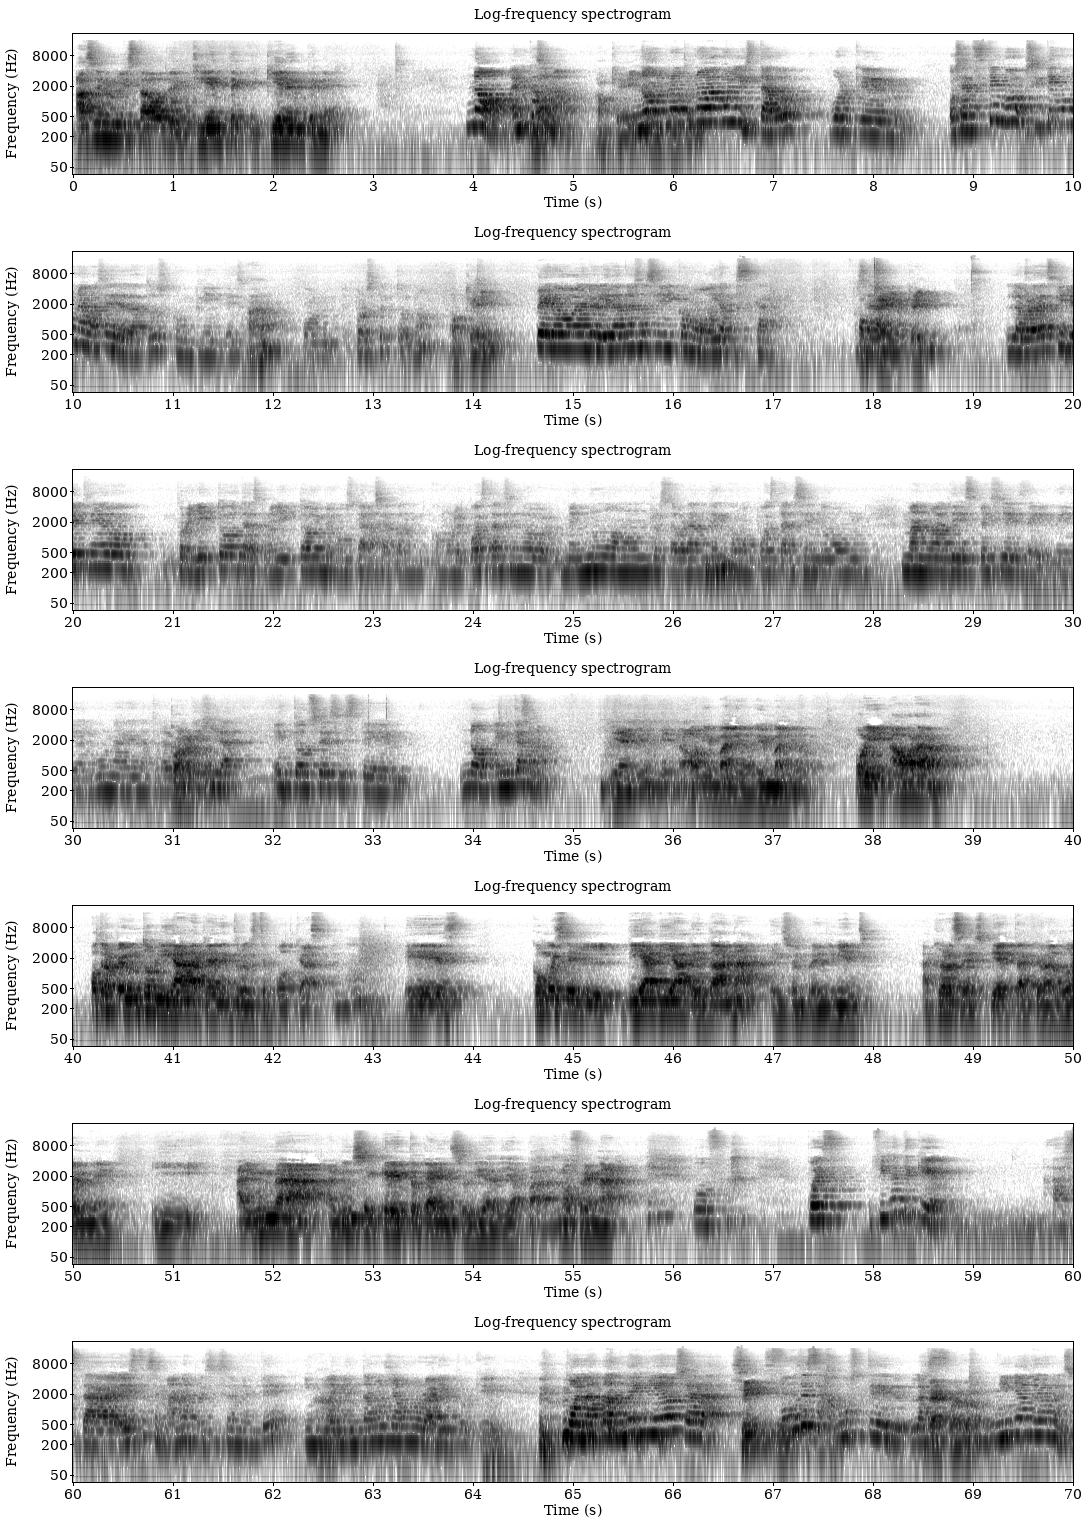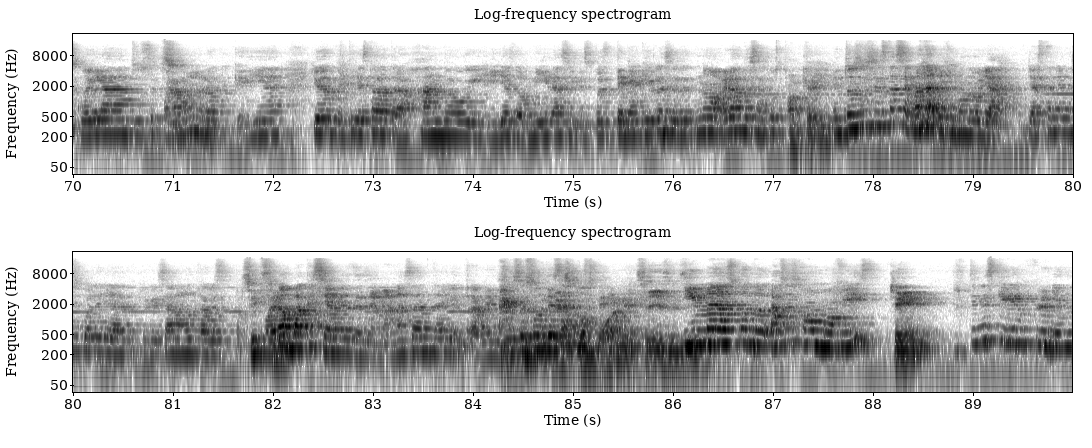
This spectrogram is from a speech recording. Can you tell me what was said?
hacen un listado del cliente que quieren tener no, en mi caso no. Okay, no, no, no, hago un listado porque, o sea, sí tengo, sí tengo una base de datos con clientes, con prospectos, ¿no? Ok. Pero en realidad no es así como ir a pescar. O ok, ok. La verdad es que yo he tenido proyecto tras proyecto y me buscan, o sea, como le puedo estar haciendo menú a un restaurante, como puedo estar haciendo un manual de especies de, de algún área natural protegida. Entonces, este no, en mi caso no. Bien, bien, bien. No, bien válido, bien válido. Oye, ahora, otra pregunta obligada que hay dentro de este podcast es, ¿cómo es el día a día de Dana en su emprendimiento? ¿A qué hora se despierta? ¿A qué hora duerme? ¿Y alguna, algún secreto que hay en su día a día para no frenar? Uf, pues fíjate que hasta esta semana precisamente implementamos ya un horario porque con la pandemia, o sea, fue un desajuste. Las niñas no iban a la escuela, entonces se la hora que querían. Yo de repente ya estaba trabajando y ellas dormidas y después tenía que ir a hacer. No, era un desajuste. Entonces esta semana dijimos, no, ya, ya están en la escuela, ya regresaron otra vez. fueron vacaciones desde Semana Santa y otra vez. Eso es un desajuste. y más cuando haces home office. Sí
